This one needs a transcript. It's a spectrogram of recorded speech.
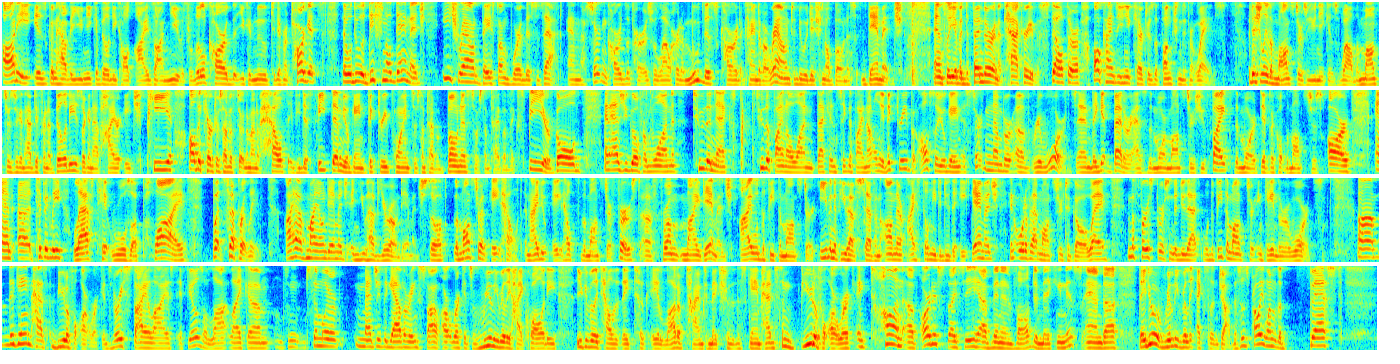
Audie is going to have a unique ability called Eyes on You. It's a little card that you can move to different targets that will do additional damage each round based on where this is at. And certain cards of hers will allow her to move this card kind of around to do additional bonus damage. And so you have a defender, an attacker, you have a stealther, all kinds of unique characters that function different ways. Additionally, the monsters are unique as well. The monsters are going to have different abilities. They're to have higher HP. All the characters have a certain amount of health. If you defeat them, you'll gain victory points or some type of bonus or some type of XP or gold. And as you go from one to the next, to the final one, that can signify not only victory, but also you'll gain a certain number of rewards. And they get better as the more monsters you fight, the more difficult the monsters are. And uh, typically, last hit rules apply, but separately. I have my own damage and you have your own damage. So if the monster has 8 health and I do 8 health to the monster first uh, from my damage, I will defeat the monster. Even if you have 7 on there, I still need to do the 8 damage in order for that monster to go away. And the first person to do that will defeat the monster and gain the rewards. Um, the game has beautiful artwork. It's very stylized. It feels a lot like um, some similar Magic the Gathering style artwork. It's really, really high quality. You can really tell that they took a lot of time to make sure that this game had some beautiful artwork. A ton of artists I see have been involved in making this, and uh, they do a really, really excellent job. This is probably one of the best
